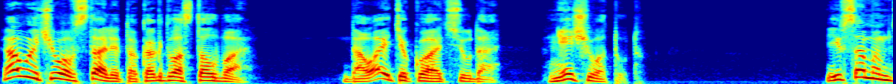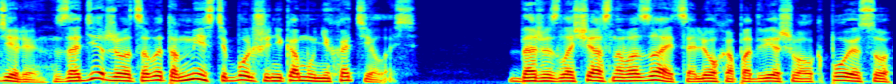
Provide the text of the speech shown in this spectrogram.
А вы чего встали-то, как два столба? Давайте-ка отсюда, нечего тут». И в самом деле, задерживаться в этом месте больше никому не хотелось. Даже злосчастного зайца Леха подвешивал к поясу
